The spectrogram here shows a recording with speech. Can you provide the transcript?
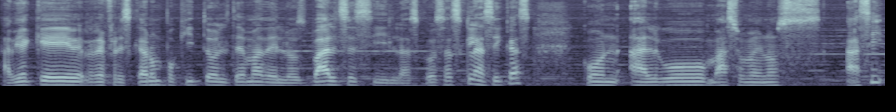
había que refrescar un poquito el tema de los valses y las cosas clásicas con algo más o menos así.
